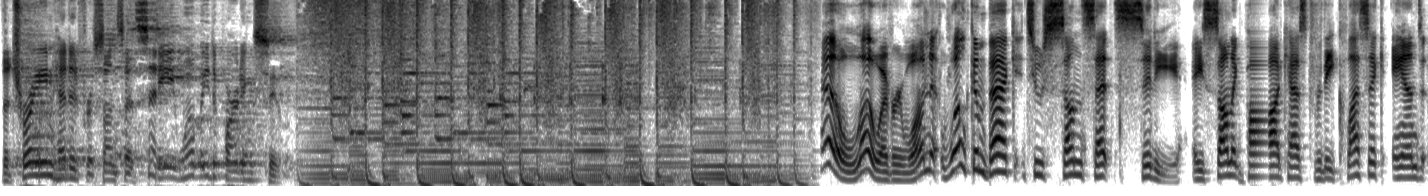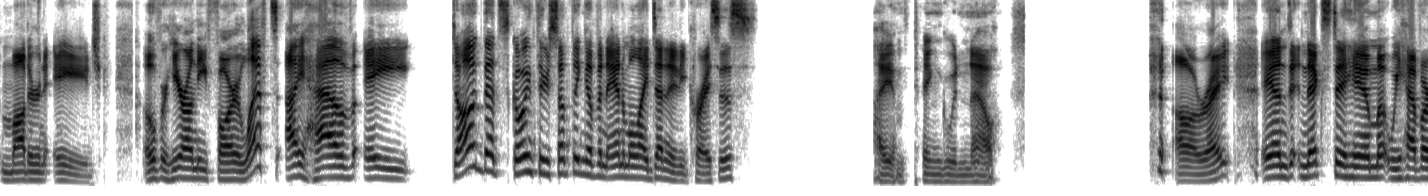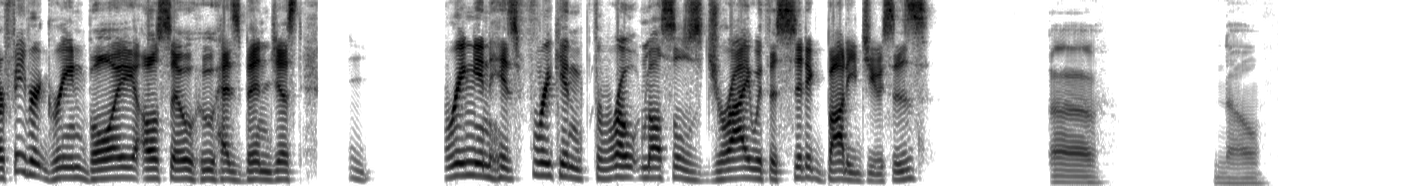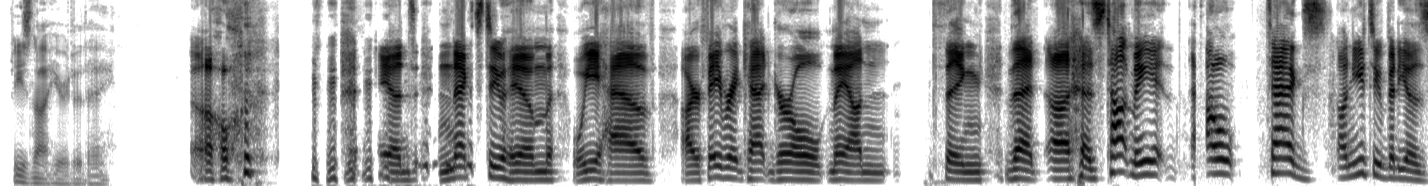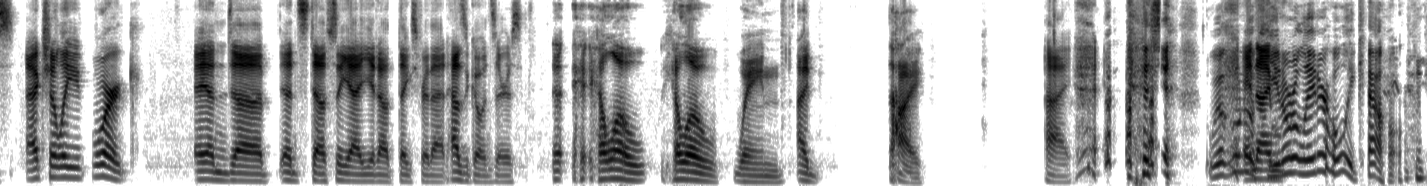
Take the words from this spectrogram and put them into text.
The train headed for Sunset City will be departing soon. Hello, everyone. Welcome back to Sunset City, a Sonic podcast for the classic and modern age. Over here on the far left, I have a dog that's going through something of an animal identity crisis. I am Penguin now. All right. And next to him, we have our favorite green boy, also who has been just wringing his freaking throat muscles dry with acidic body juices. Uh, no. He's not here today. Oh. and next to him, we have our favorite cat girl man thing that uh, has taught me how tags on YouTube videos actually work and uh and stuff. So yeah, you know, thanks for that. How's it going, sirs? Uh, h- hello, hello, Wayne. I hi. Hi. We're going to And a I'm- funeral later? Holy cow.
